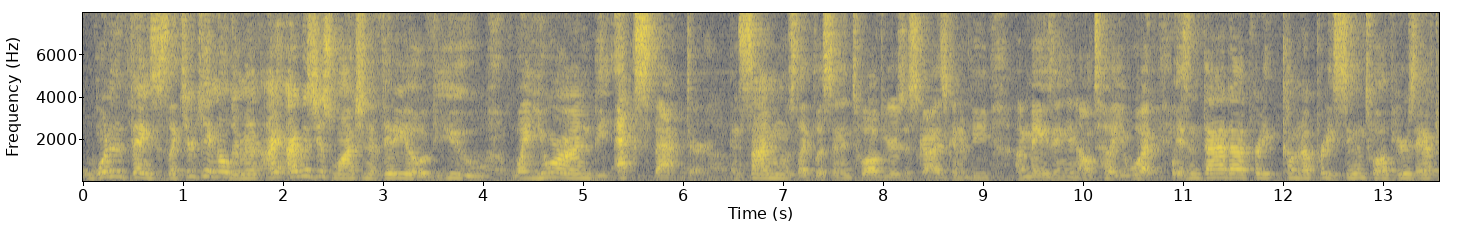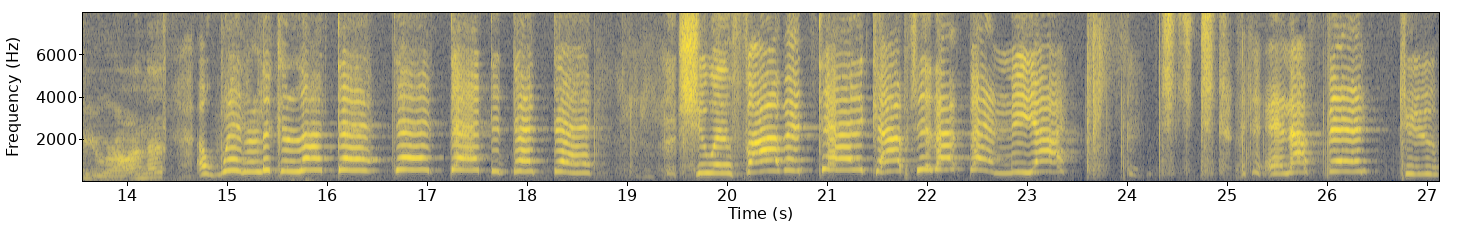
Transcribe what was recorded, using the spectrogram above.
one of the things is like, you're getting older, man. I, I was just watching a video of you when you were on The X Factor. And Simon was like, listen, in 12 years, this guy's gonna be amazing. And I'll tell you what, isn't that uh, pretty coming up pretty soon, 12 years after you were on that? A winner looking like that, that, that, that, that, that. She with a five and ten capture that bend the eye. And I fin to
